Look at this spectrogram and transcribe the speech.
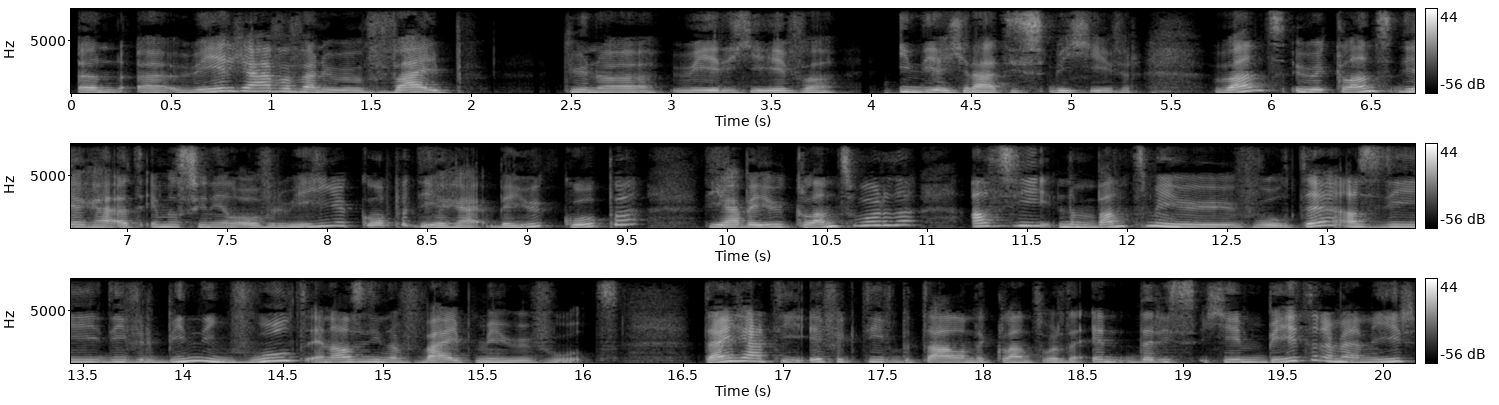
een uh, weergave van je vibe kunnen weergeven in die gratis weggever. Want uw klant die gaat uit emotionele overwegingen kopen, die gaat bij u kopen, die gaat bij u klant worden als hij een band met u voelt. Hè? Als die die verbinding voelt en als die een vibe met u voelt. Dan gaat die effectief betalende klant worden. En er is geen betere manier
